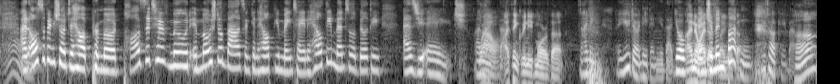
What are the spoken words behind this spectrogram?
Oh. And also been shown to help promote positive mood, emotional balance, and can help you maintain healthy mental ability as you age. I wow, like. I think we need more of that. I need. You don't need any of that. You're I know I Benjamin definitely Button. You're talking about. Huh?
